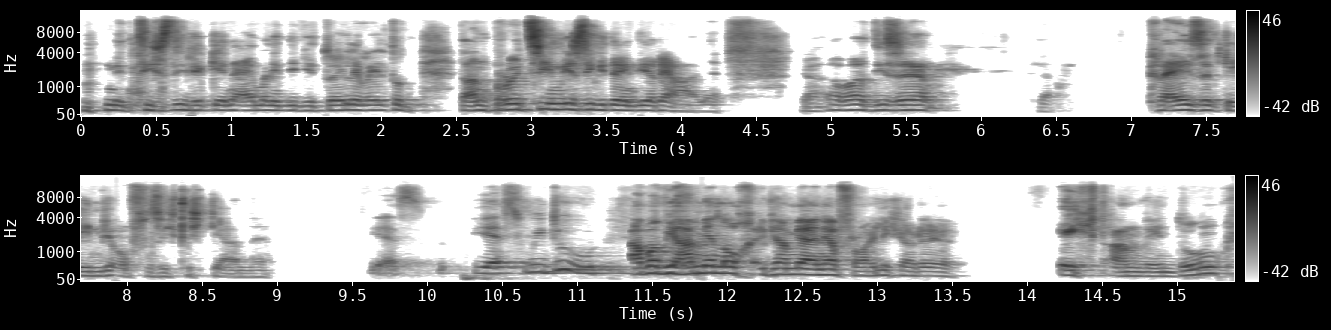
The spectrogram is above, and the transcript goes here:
mit Disney. Wir gehen einmal in die virtuelle Welt und dann projizieren wir sie wieder in die reale. Ja, aber diese ja, Kreise gehen wir offensichtlich gerne. Yes, yes, we do. Aber wir haben ja noch, wir haben ja eine erfreulichere Echtanwendung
